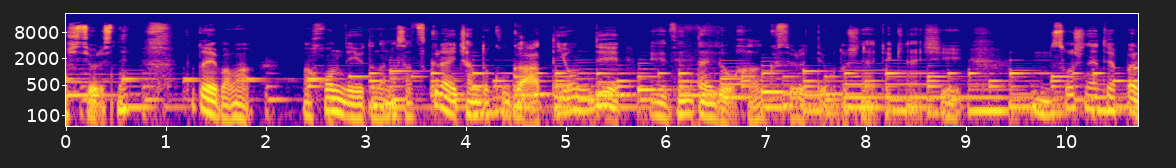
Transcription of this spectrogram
必要ですね。例えば、まあ、まあ本で言うと7冊くらいちゃんとこうガーって読んで、えー全体像を把握するっていうことをしないといけないし、うん、そうしないとやっぱり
